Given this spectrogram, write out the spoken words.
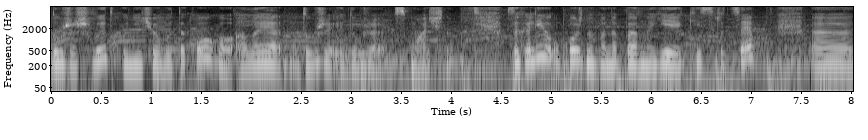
дуже швидко, нічого такого, але дуже і дуже смачно. Взагалі, у кожного, напевно, є якийсь рецепт е,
